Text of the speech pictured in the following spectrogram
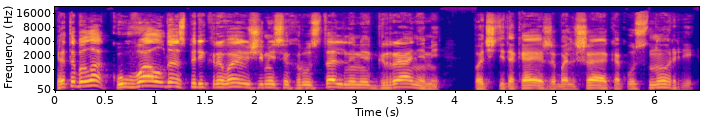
Это была кувалда с перекрывающимися хрустальными гранями, почти такая же большая, как у Снорри.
